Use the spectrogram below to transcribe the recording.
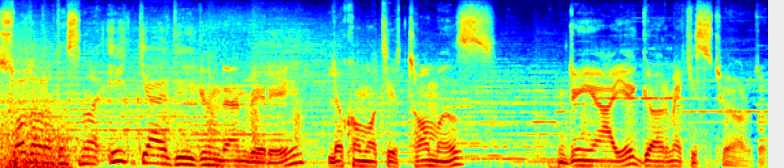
Sodor Adası'na ilk geldiği günden beri Lokomotiv Thomas dünyayı görmek istiyordu.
